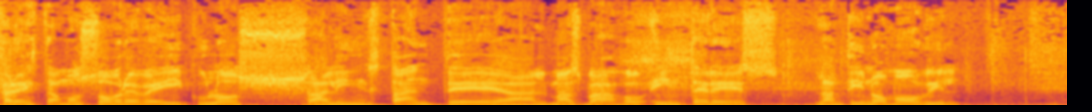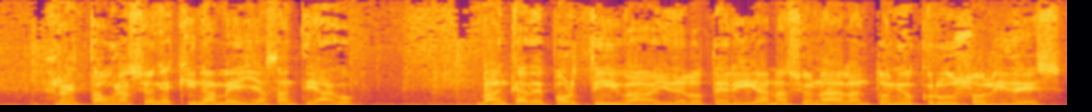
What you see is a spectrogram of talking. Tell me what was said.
Préstamos sobre vehículos al instante, al más bajo interés, Latino Móvil, Restauración Esquina Mella, Santiago, Banca Deportiva y de Lotería Nacional Antonio Cruz, solidez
